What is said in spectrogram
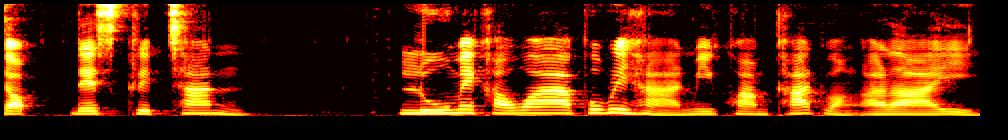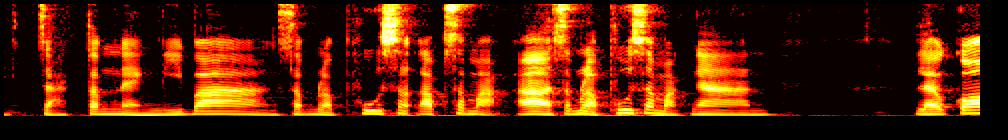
Job Description รู้ไหมคะว่าผู้บริหารมีความคาดหวังอะไร จากตำแหน่งนี้บ้างสำหรับผู้รับสมัครอ่าสำหรับผู้สมัครงาน แล้วก็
